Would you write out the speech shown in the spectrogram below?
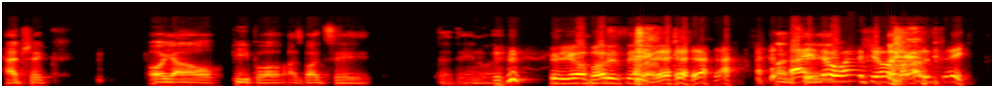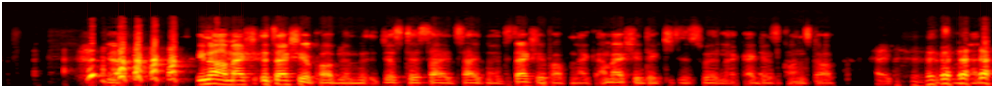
hat trick. Oh y'all people, I was about to say the, the N word. you're about to say that. I know what you're about to say. Yeah. You know, I'm actually it's actually a problem. Just a side side note, it's actually a problem. Like I'm actually addicted to this word. Like I just can't stop. Like, mad.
